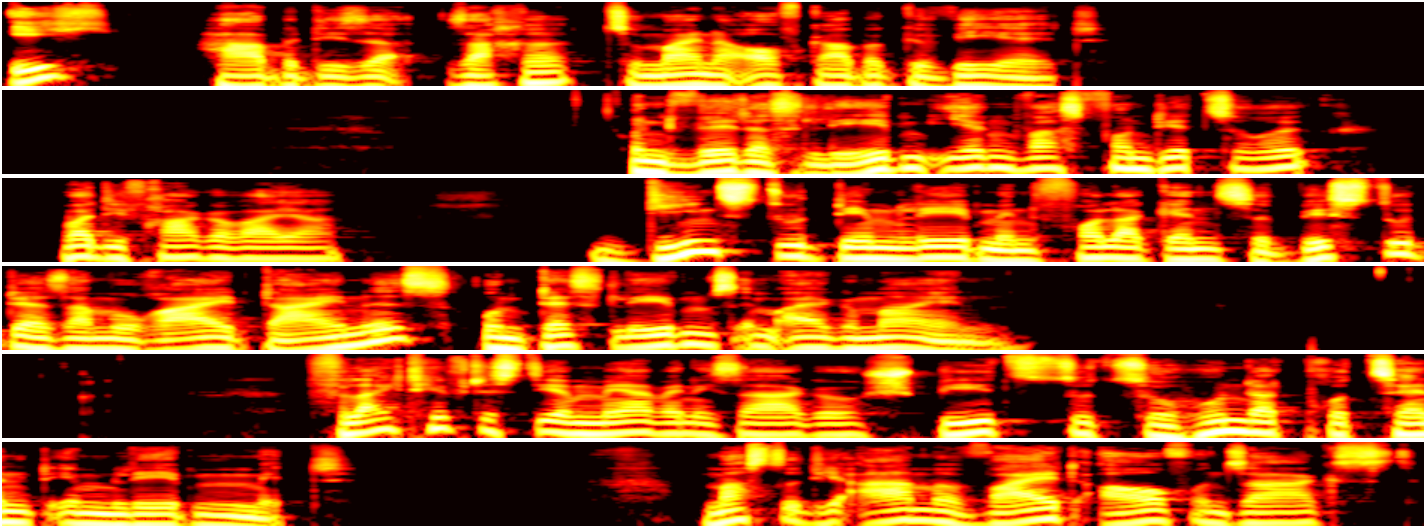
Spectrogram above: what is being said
Ich habe diese Sache zu meiner Aufgabe gewählt. Und will das Leben irgendwas von dir zurück? Weil die Frage war ja, dienst du dem Leben in voller Gänze? Bist du der Samurai deines und des Lebens im Allgemeinen? Vielleicht hilft es dir mehr, wenn ich sage, spielst du zu 100% im Leben mit? Machst du die Arme weit auf und sagst,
